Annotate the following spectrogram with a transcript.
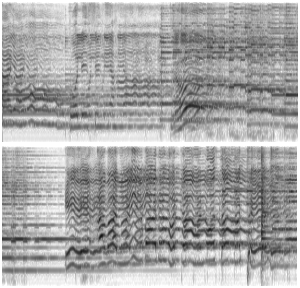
આવ્યો પોલીસ ને હા એ આવારી માનવટાનો તાખેડવા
